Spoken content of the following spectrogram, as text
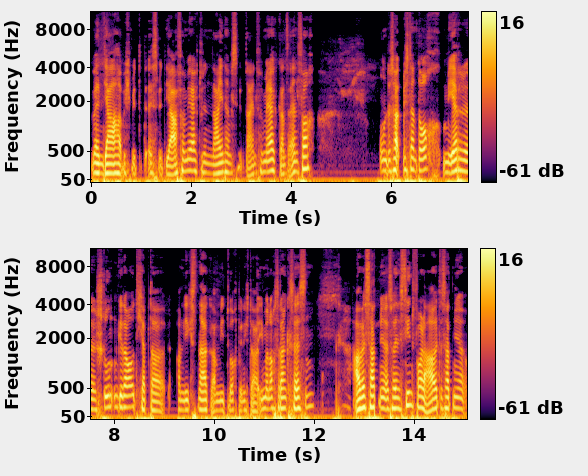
Wenn ja, habe ich mit, es mit Ja vermerkt, wenn nein, habe ich es mit Nein vermerkt, ganz einfach. Und es hat mich dann doch mehrere Stunden gedauert. Ich habe da am nächsten Tag, am Mittwoch, bin ich da immer noch dran gesessen. Aber es hat mir, es war eine sinnvolle Arbeit, es hat mir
